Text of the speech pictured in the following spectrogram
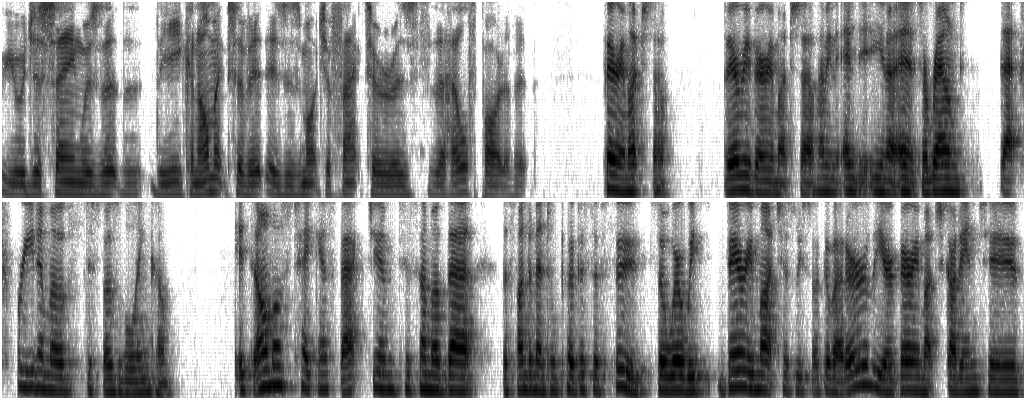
you were just saying was that the, the economics of it is as much a factor as the health part of it. Very much so. Very, very much so. I mean, and you know, and it's around that freedom of disposable income. It's almost taking us back, Jim, to some of that the fundamental purpose of food. So, where we very much, as we spoke about earlier, very much got into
